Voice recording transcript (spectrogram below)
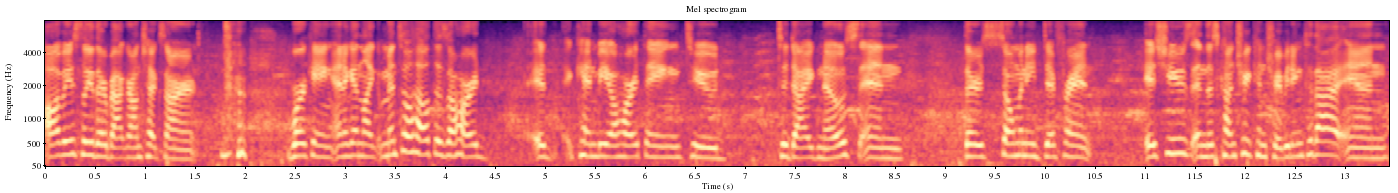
obviously their background checks aren't working. And again, like mental health is a hard, it, it can be a hard thing to to diagnose, and there's so many different issues in this country contributing to that and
